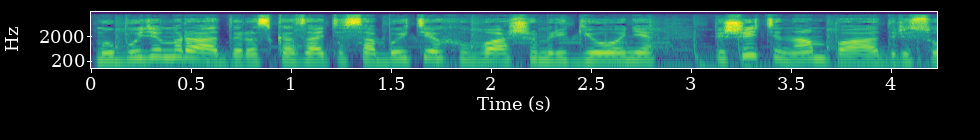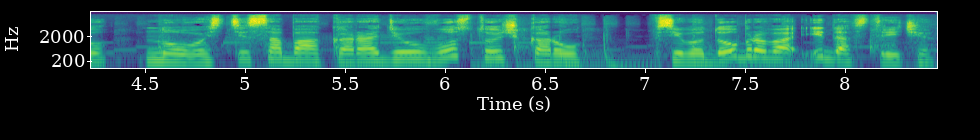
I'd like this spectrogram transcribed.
Мы будем рады рассказать о событиях в вашем регионе. Пишите нам по адресу новости собака ру. Всего доброго и до встречи!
